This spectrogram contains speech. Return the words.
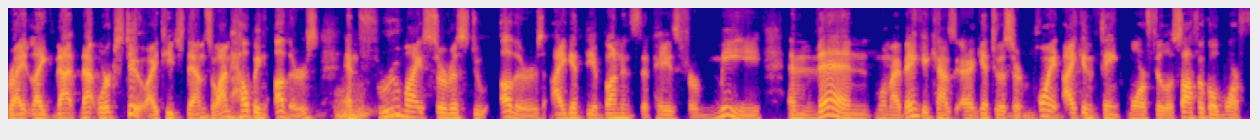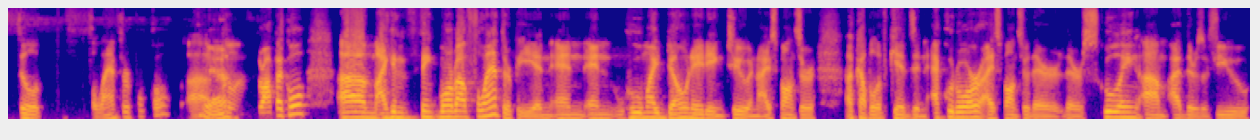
right? Like that. That works too. I teach them, so I'm helping others, and through my service to others, I get the abundance that pays for me. And then when my bank accounts uh, get to a certain point, I can think more philosophical, more phil- philanthropical, uh, yeah. philanthropical. Um, I can think more about philanthropy and and and who am I donating to? And I sponsor a couple of kids in Ecuador. I sponsor their their schooling. Um, I, there's a few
